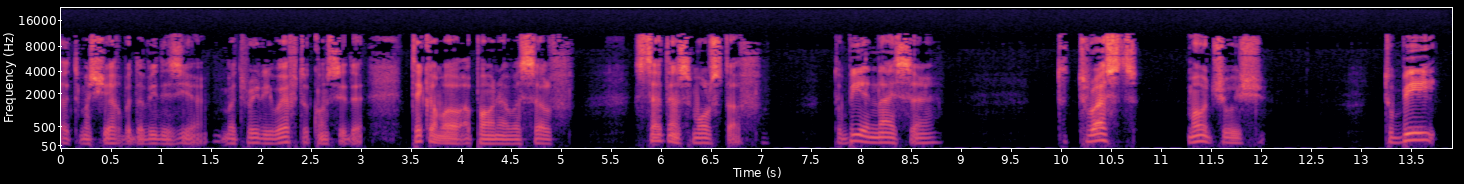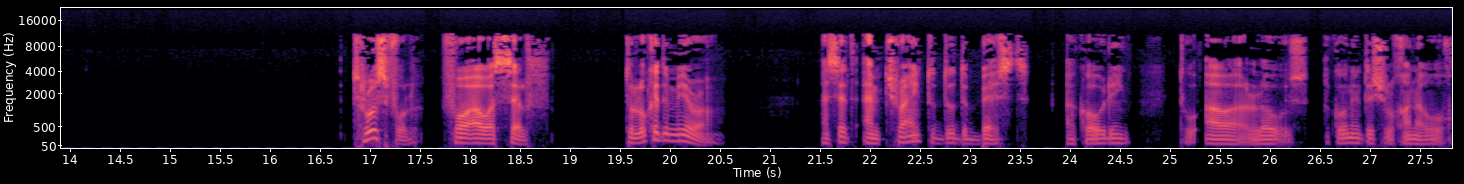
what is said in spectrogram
at Mashiach but David is here. But really, we have to consider, take upon ourselves certain small stuff to be a nicer, to trust more Jewish, to be truthful for ourselves, to look at the mirror I said, I'm trying to do the best according to our laws, according to Shulchan Aruch.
